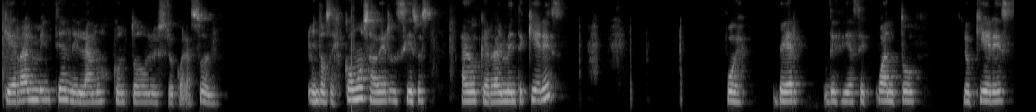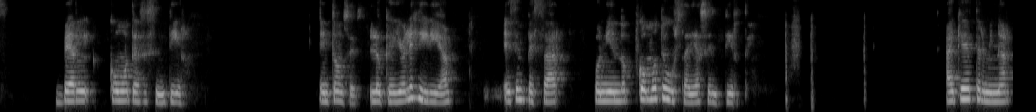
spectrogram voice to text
que realmente anhelamos con todo nuestro corazón. Entonces, ¿cómo saber si eso es algo que realmente quieres? Pues ver desde hace cuánto lo quieres, ver cómo te hace sentir. Entonces, lo que yo les diría es empezar poniendo cómo te gustaría sentirte. Hay que determinar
